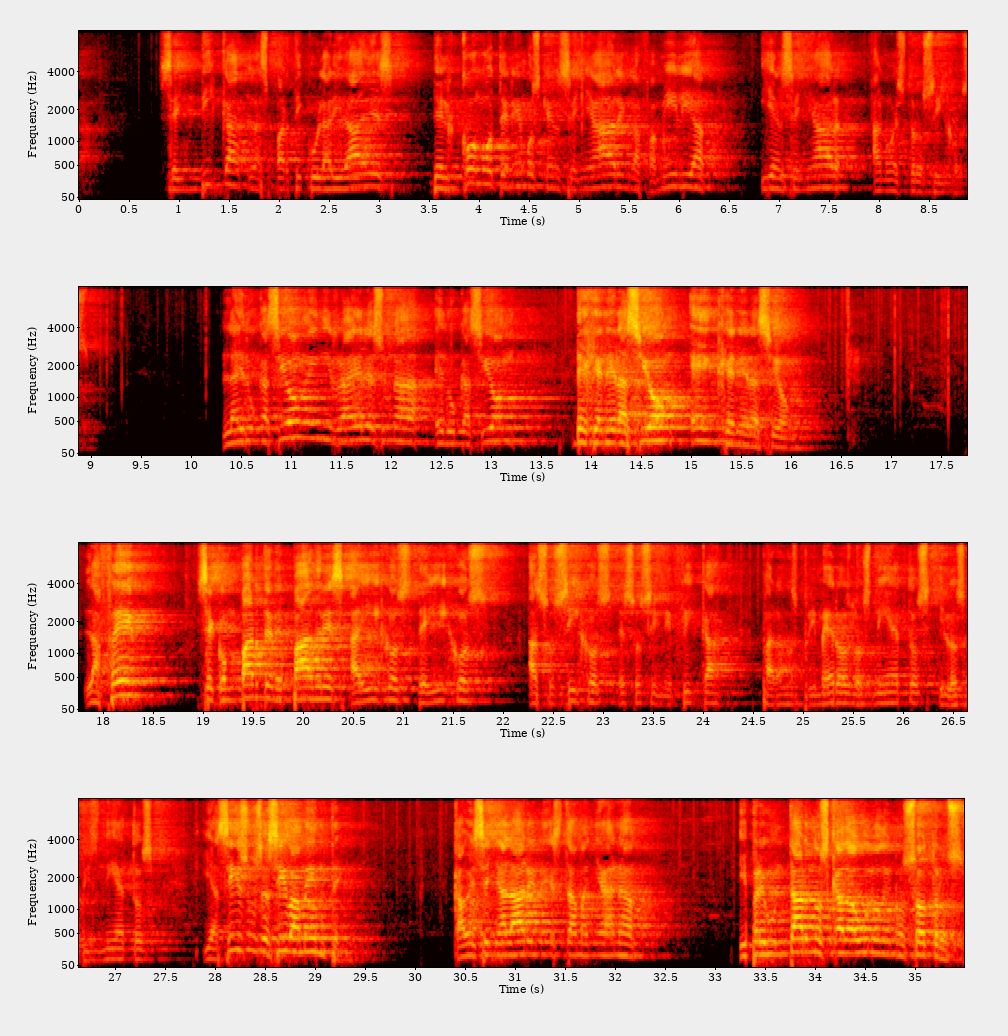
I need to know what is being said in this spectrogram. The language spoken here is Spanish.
Se indican las particularidades del cómo tenemos que enseñar en la familia y enseñar a nuestros hijos. La educación en Israel es una educación de generación en generación. La fe se comparte de padres a hijos, de hijos a sus hijos. Eso significa para los primeros los nietos y los bisnietos. Y así sucesivamente. Cabe señalar en esta mañana y preguntarnos cada uno de nosotros,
